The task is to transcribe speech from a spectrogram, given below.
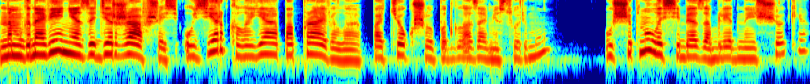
На мгновение задержавшись у зеркала, я поправила потекшую под глазами сурьму, ущипнула себя за бледные щеки,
